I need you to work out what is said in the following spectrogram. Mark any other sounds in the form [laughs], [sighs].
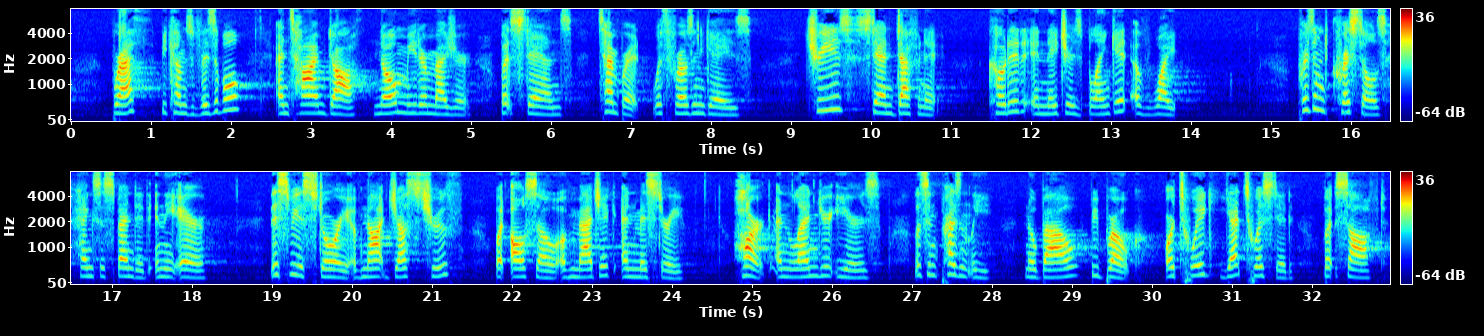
breath becomes visible, and time doth no meter measure, but stands temperate with frozen gaze. Trees stand definite, coated in nature's blanket of white. Prismed crystals hang suspended in the air. This be a story of not just truth, but also of magic and mystery. Hark and lend your ears. Listen presently, no bough be broke, or twig yet twisted, but soft.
